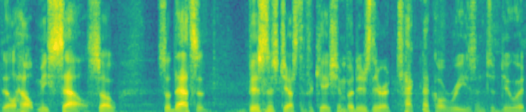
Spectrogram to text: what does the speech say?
they'll help me sell. So, so that's a business justification, but is there a technical reason to do it?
